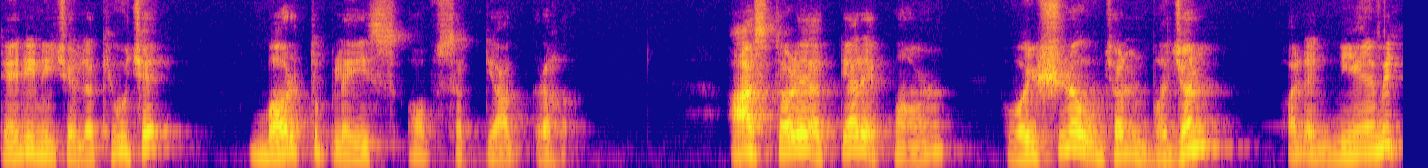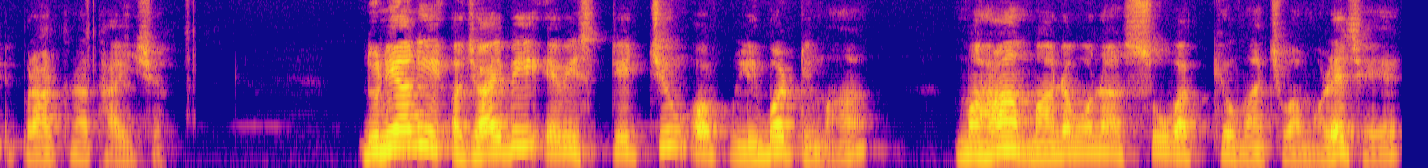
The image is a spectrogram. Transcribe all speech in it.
તેની નીચે લખ્યું છે, બર્થ પ્લેસ ઓફ સત્યાગ્રહ. આ સ્થળે અત્યારે પણ વૈષ્ણવ જન ભજન અને નિયમિત પ્રાર્થના થાય છે. દુનિયાની અજાયબી એવી સ્ટેચ્યુ ઓફ લિબર્ટીમાં મહામાનવોના સુવાક્યો વાંચવા મળે છે,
